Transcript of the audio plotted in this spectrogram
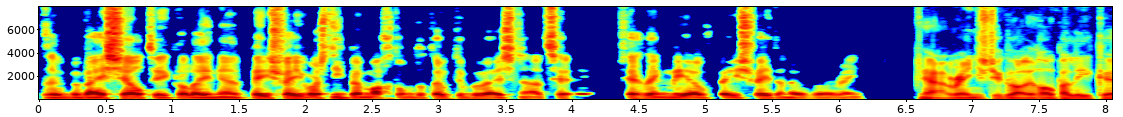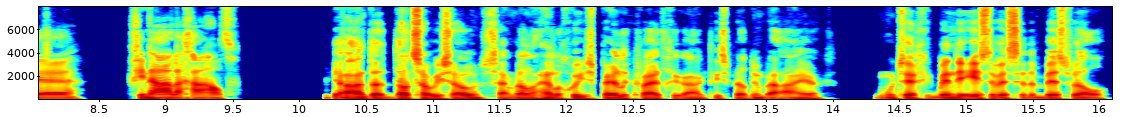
Dat uh, bewijst Celtic, alleen eh, PSV was niet bij macht om dat ook te bewijzen. Nou, het zegt, zegt denk ik meer over PSV dan over Rangers. Ja, Rangers natuurlijk wel Europa League eh, finale gehaald. Ja, dat, dat sowieso. Ze zijn wel een hele goede speler kwijtgeraakt. Die speelt nu bij Ajax. Ik moet zeggen, ik ben de eerste wedstrijd best wel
